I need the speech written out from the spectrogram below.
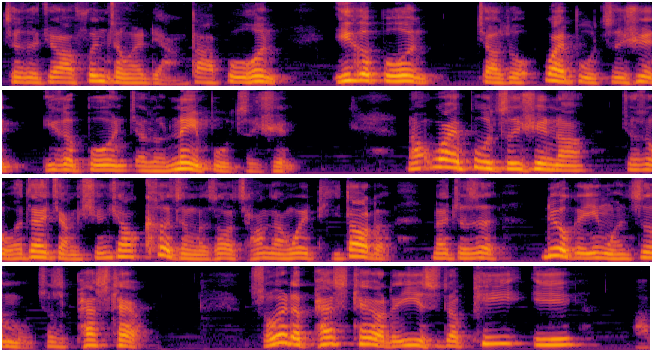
这个就要分成为两大部分，一个部分叫做外部资讯，一个部分叫做内部资讯。那外部资讯呢，就是我在讲行销课程的时候常常会提到的，那就是六个英文字母，就是 pastel。所谓的 pastel 的意思叫 P E 啊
